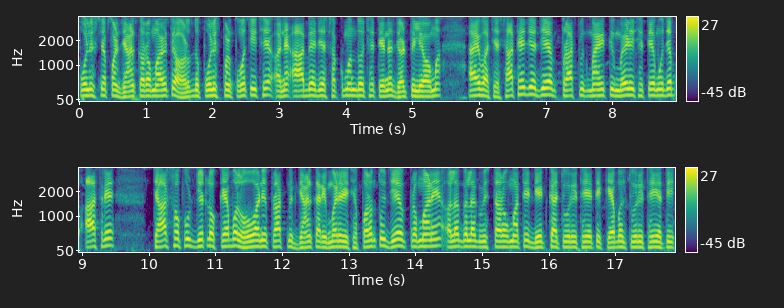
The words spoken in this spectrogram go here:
પોલીસને પણ જાણ કરવામાં આવી હતી. હળદ પોલીસ પણ પહોંચી છે અને આ બે જે શકમંદો છે તેને ઝડપી લેવામાં આવ્યા છે. સાથે જ જે પ્રાથમિક માહિતી મળી છે તે મુજબ આશરે ચારસો ફૂટ જેટલો કેબલ હોવાની પ્રાથમિક જાણકારી મળી રહી છે. પરંતુ જે પ્રમાણે અલગ અલગ વિસ્તારોમાંથી ડેટકા ચોરી થઈ હતી, કેબલ ચોરી થઈ હતી,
